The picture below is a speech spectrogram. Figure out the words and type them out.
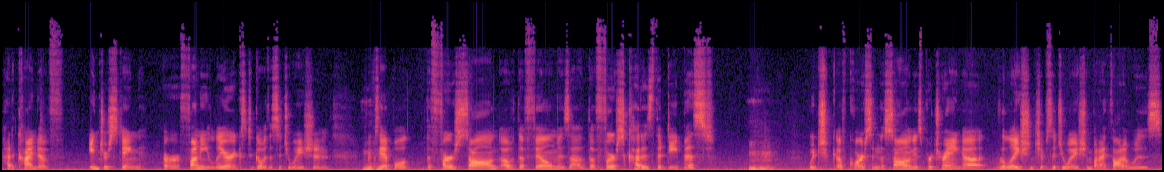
had kind of interesting or funny lyrics to go with the situation. For mm-hmm. example, the first song of the film is uh, "The First Cut Is the Deepest." Mm-hmm which of course in the song is portraying a relationship situation but i thought it was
